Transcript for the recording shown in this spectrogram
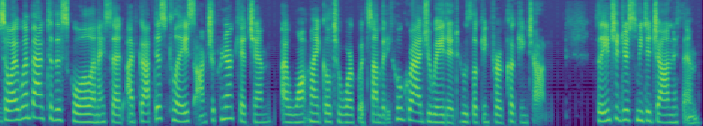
So I went back to the school and I said, I've got this place, Entrepreneur Kitchen. I want Michael to work with somebody who graduated, who's looking for a cooking job. So they introduced me to Jonathan.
